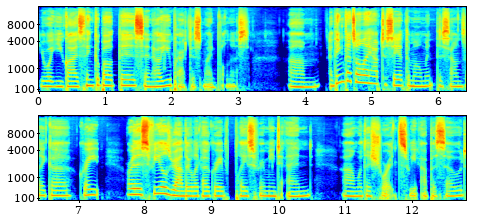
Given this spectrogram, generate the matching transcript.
hear what you guys think about this and how you practice mindfulness. Um, I think that's all I have to say at the moment. This sounds like a great, or this feels rather like a great place for me to end um, with a short and sweet episode.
